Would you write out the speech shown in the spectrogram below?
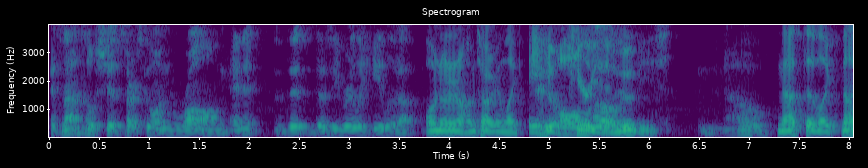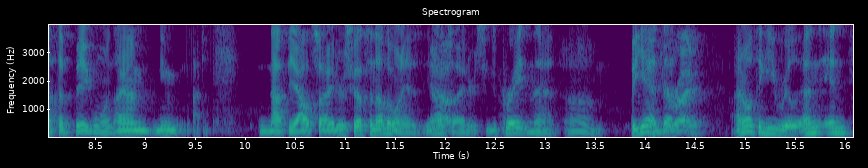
it's not until shit starts going wrong and it th- does he really heal it up. Oh no, no, no! I'm talking like a heal heel period oh. in movies, No. not the like not the big one. I am not the Outsiders. That's another one of his. The Yeah. Outsiders. He's great in that. Um, but yeah, that, right. I don't think he really and and.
